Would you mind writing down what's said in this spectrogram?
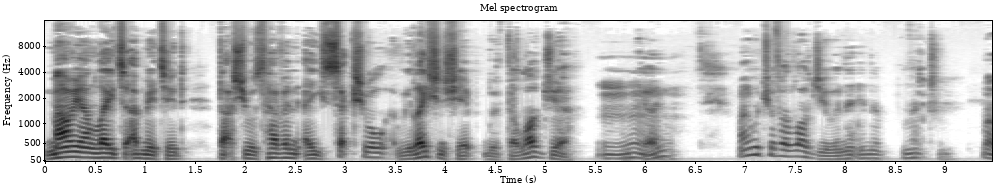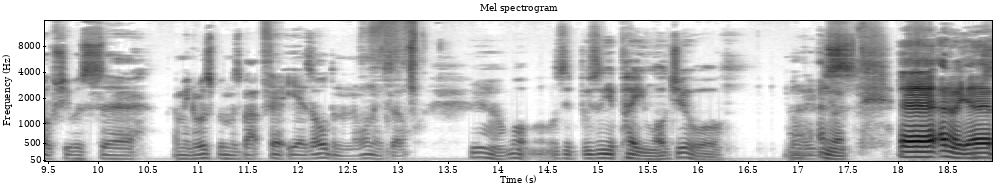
Marianne later admitted that she was having a sexual relationship with the lodger. mm. Okay. Why would you have a lodger in a, in a well, she was. Uh, I mean, her husband was about thirty years older than her, wasn't he? So Yeah, what was it? Was he a paying lodger or? well, Uh, he anyway, uh, anyway, uh,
